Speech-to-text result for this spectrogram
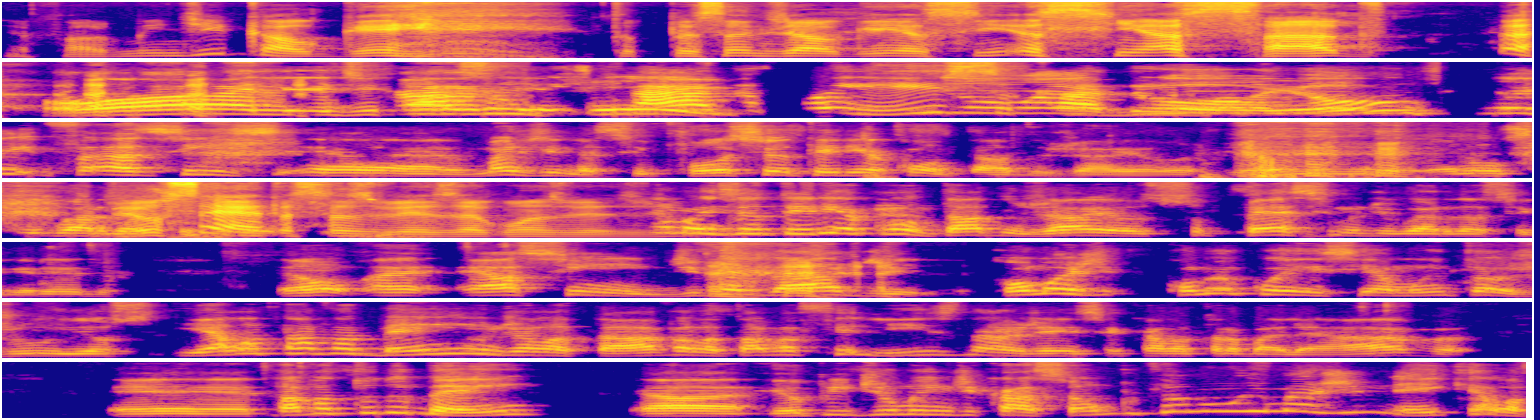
eu falo, me indica alguém, tô pensando de alguém assim, assim, assado. Olha, de casa não foi. foi isso, não, Cadu. Não, eu... Foi, assim, é, imagina, se fosse eu teria contado já. Eu, eu, não, eu não sei guardar. Deu certo essas vezes, algumas vezes. Não, mas eu teria contado já. Eu sou péssimo de guardar segredo. É, é assim, de verdade. como, a, como eu conhecia muito a Ju e, eu, e ela estava bem onde ela estava, ela estava feliz na agência que ela trabalhava. Estava é, tudo bem. Uh, eu pedi uma indicação porque eu não imaginei que ela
